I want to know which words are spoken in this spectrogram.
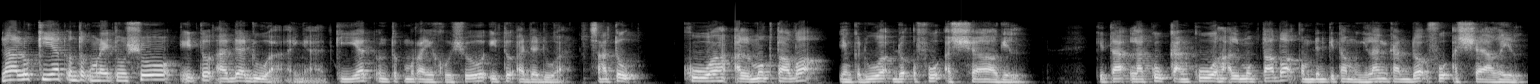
Lalu kiat untuk meraih khusyuk itu ada dua. Ingat, kiat untuk meraih khusyuk itu ada dua. Satu, kuah al-muqtada. Yang kedua, do'fu asyagil. Kita lakukan kuah al-muqtada, kemudian kita menghilangkan do'fu asyagil.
